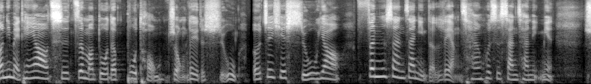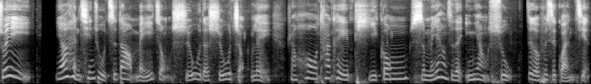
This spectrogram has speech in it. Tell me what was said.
而你每天要吃这么多的不同种类的食物，而这些食物要分散在你的两餐或是三餐里面，所以你要很清楚知道每一种食物的食物种类，然后它可以提供什么样子的营养素。这个会是关键。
